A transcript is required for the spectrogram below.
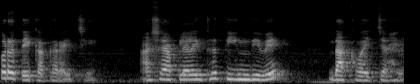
परत एका करायचे. असे आपल्याला इथं तीन दिवे दाखवायचे आहेत.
